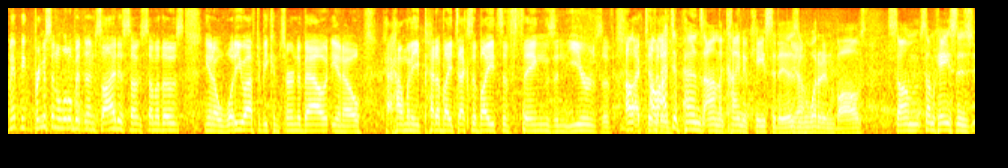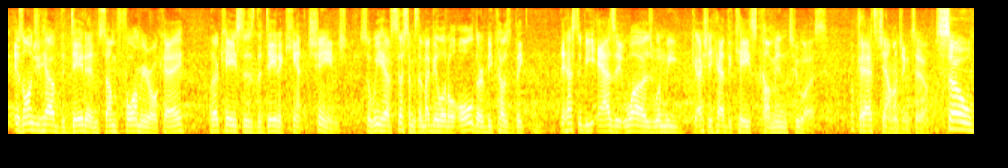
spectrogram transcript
maybe bring us in a little bit inside of some, some of those, you know, what do you have to be concerned about, you know, how many petabytes, exabytes of things and years of activity? A lot depends on the kind of case it is yeah. and what it involves. Some, some cases, as long as you have the data in some form, you're okay. Other cases, the data can't change. So we have systems that might be a little older because they, it has to be as it was when we actually had the case come into us. Okay. That's challenging too. So,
